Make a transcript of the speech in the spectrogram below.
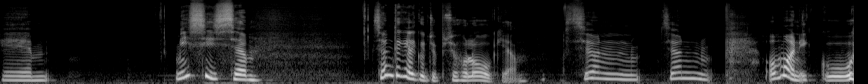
mis siis, ähm, see on tegelikult ju psühholoogia, see on, see on omaniku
